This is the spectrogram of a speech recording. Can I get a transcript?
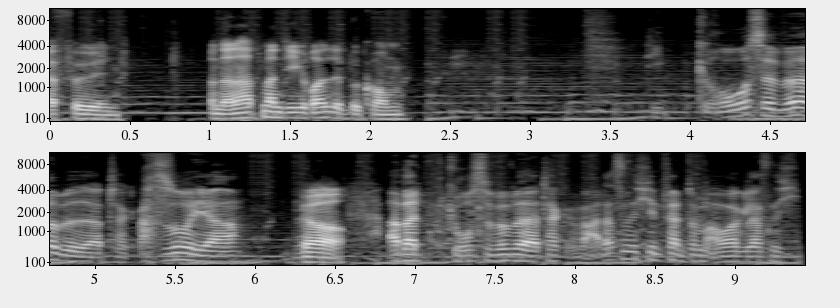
erfüllen. Und dann hat man die Rolle bekommen. Große Wirbelattacke. Ach so, ja. Ja. Aber die große Wirbelattacke, war das nicht in Phantom Hourglass nicht,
